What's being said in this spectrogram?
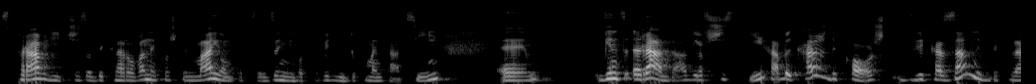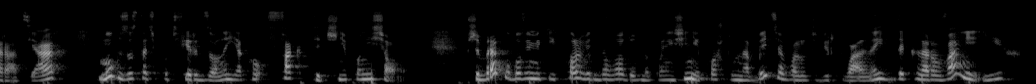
sprawdzić, czy zadeklarowane koszty mają potwierdzenie w odpowiedniej dokumentacji. Więc rada dla wszystkich, aby każdy koszt wykazany w deklaracjach mógł zostać potwierdzony jako faktycznie poniesiony. Przy braku bowiem jakichkolwiek dowodów na poniesienie kosztu nabycia waluty wirtualnej, deklarowanie ich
